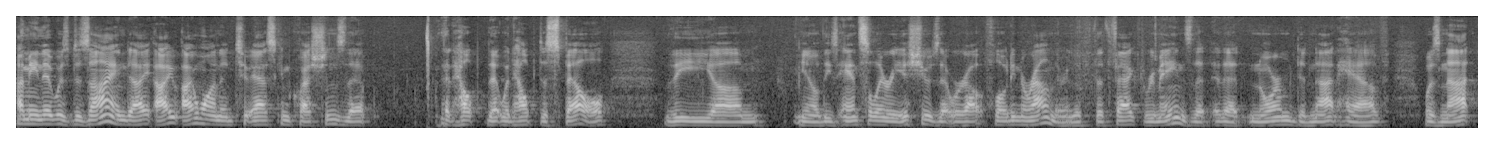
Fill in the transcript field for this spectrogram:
I mean, it was designed. I, I, I wanted to ask him questions that that help that would help dispel the um, you know these ancillary issues that were out floating around there. The, the fact remains that that Norm did not have was not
